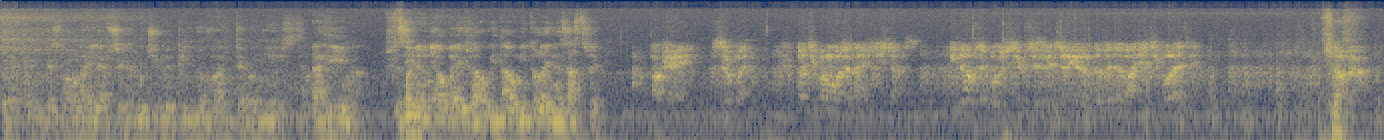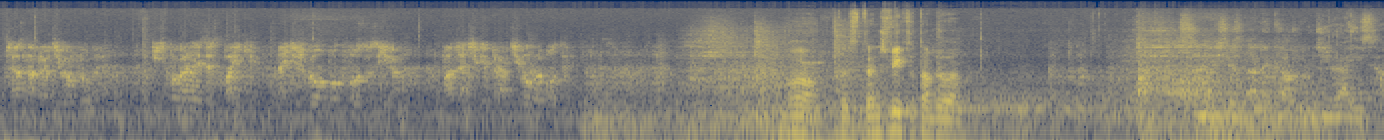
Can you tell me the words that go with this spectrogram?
Brecken wysłał najlepszych ludzi, by pilnowali tego miejsca. Rahim, Zir mnie obejrzał i dał mi kolejny zastrzyk. Okej, super. To ci pomoże na jakiś czas. I dobrze, bo już się przyzwyczaiłem do wydawania ci poleceń. Dobra, czas na prawdziwą próbę. Idź pogadaj ze Spajkiem. Znajdziesz go obok wozu Zira. Ma dla ciebie prawdziwą robotę. O, to jest ten dźwig, co tam byłem. Trzymaj się z daleka od ludzi Raisa.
